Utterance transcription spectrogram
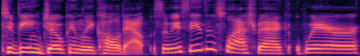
to being jokingly called out. So we see this flashback where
